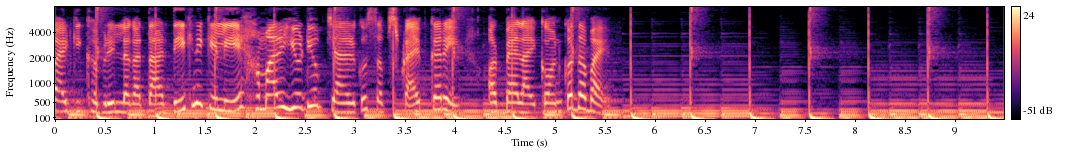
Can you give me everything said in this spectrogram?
Bite की खबरें लगातार देखने के लिए हमारे यूट्यूब चैनल को सब्सक्राइब करें और बेल आइकॉन को दबाएँ।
